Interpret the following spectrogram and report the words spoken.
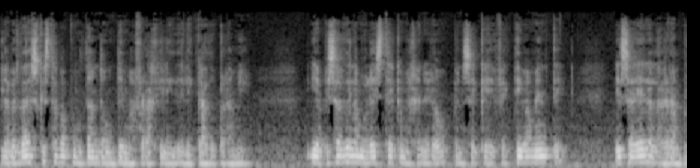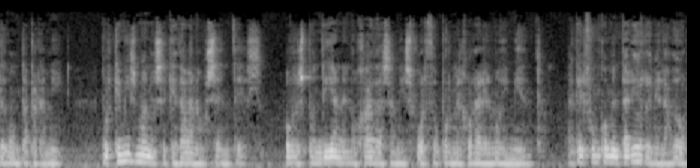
La verdad es que estaba apuntando a un tema frágil y delicado para mí y a pesar de la molestia que me generó, pensé que efectivamente esa era la gran pregunta para mí. ¿Por qué mis manos se quedaban ausentes o respondían enojadas a mi esfuerzo por mejorar el movimiento? Aquel fue un comentario revelador,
